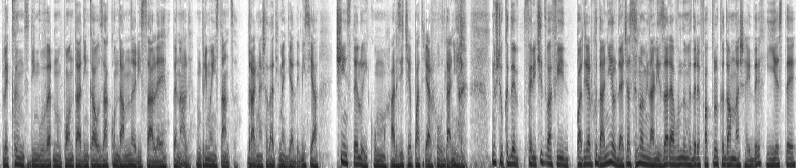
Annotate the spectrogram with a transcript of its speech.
plecând din guvernul Ponta din cauza condamnării sale penale, în primă instanță. Dragnea și-a dat imediat demisia, cinste lui, cum ar zice patriarhul Daniel. Nu știu cât de fericit va fi patriarhul Daniel de această nominalizare, având în vedere faptul că doamna Șaideh este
